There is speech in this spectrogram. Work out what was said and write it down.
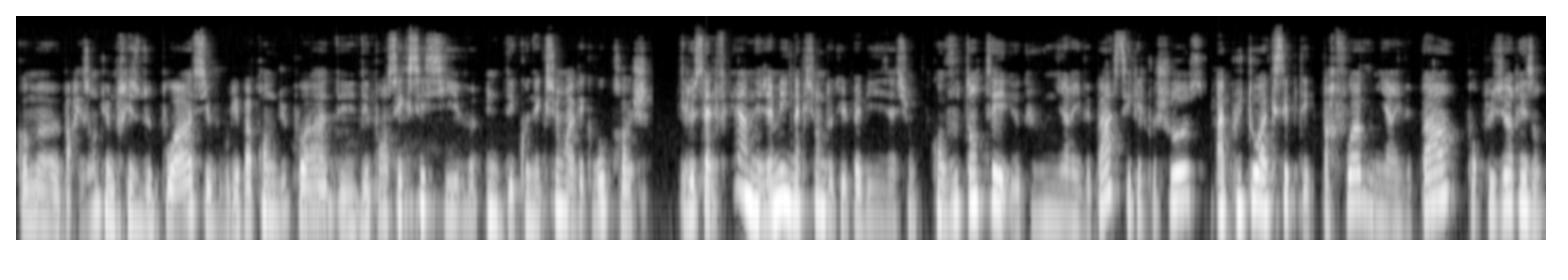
comme euh, par exemple une prise de poids si vous voulez pas prendre du poids, des dépenses excessives, une déconnexion avec vos proches. Et le self-care n'est jamais une action de culpabilisation. Quand vous tentez et que vous n'y arrivez pas, c'est quelque chose à plutôt accepter. Parfois, vous n'y arrivez pas pour plusieurs raisons.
